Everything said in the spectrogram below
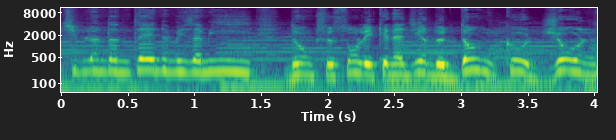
Petit d'antenne, mes amis Donc, ce sont les Canadiens de Danko Jones,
